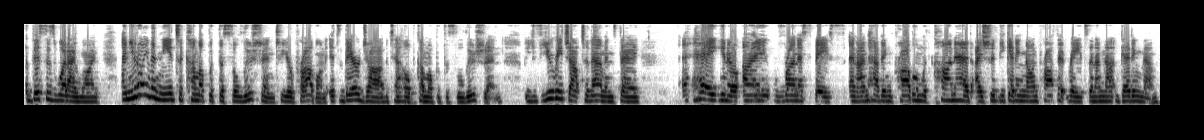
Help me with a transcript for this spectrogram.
This is what I want. And you don't even need to come up with the solution to your problem. It's their job to help come up with the solution. If you reach out to them and say, hey, you know, I run a space and I'm having problem with Con Ed. I should be getting nonprofit rates and I'm not getting them.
